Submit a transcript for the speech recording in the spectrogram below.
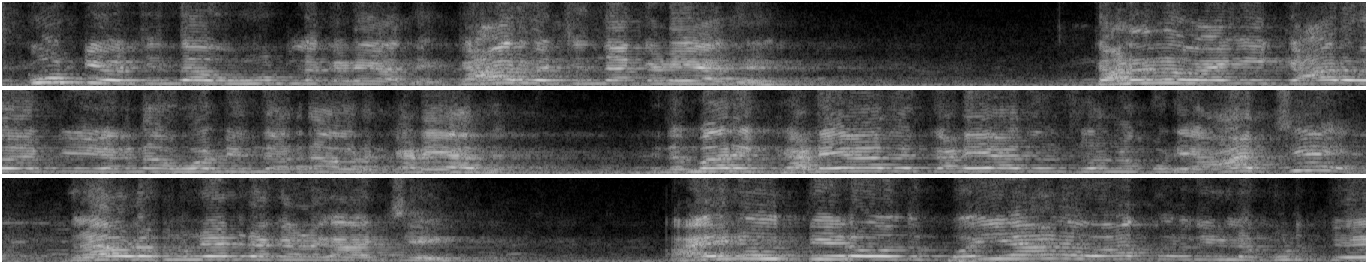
ஸ்கூட்டி வச்சிருந்தா வீட்டுல கிடையாது. கார் வச்சிருந்தா கிடையாது. கடனை வாங்கி கார் வாங்கி எங்கன்னா ஓட்டியிருந்தாருன்னா அவர் கிடையாது. இந்த மாதிரி கிடையாது கிடையாதுன்னு சொல்லக்கூடிய ஆட்சி திராவிட முன்னேற்ற கழக ஆட்சி. ஐநூத்தி இருபது பொய்யான வாக்குறுதிகளை கொடுத்து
